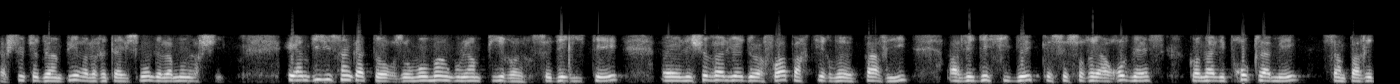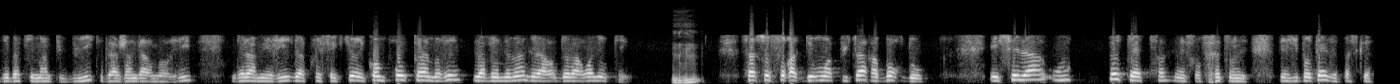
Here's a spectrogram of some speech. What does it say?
La chute de l'Empire et le rétablissement de la monarchie. Et en 1814, au moment où l'Empire se délitait, euh, les chevaliers de la foi, à partir de Paris, avaient décidé que ce serait à Rodez qu'on allait proclamer, s'emparer des bâtiments publics, de la gendarmerie, de la mairie, de la préfecture, et qu'on proclamerait l'avènement de la, de la royauté. Mhm. Ça se fera deux mois plus tard à Bordeaux. Et c'est là où peut-être, mais il faut faire des hypothèses parce que le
